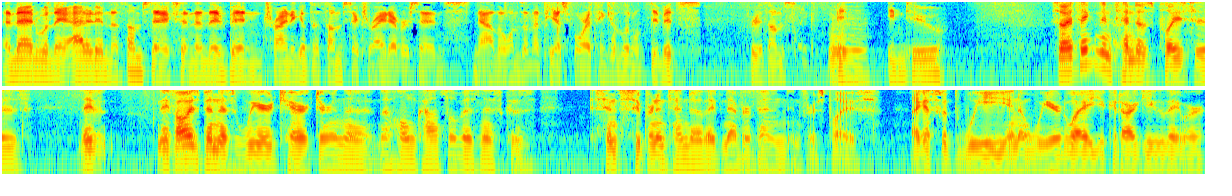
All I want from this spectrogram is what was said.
And then when they added in the thumbsticks, and then they've been trying to get the thumbsticks right ever since. Now the ones on the PS4, I think, have little divots for your thumbs to like fit mm-hmm. into. So I think Nintendo's place is they've they've always been this weird character in the the home console business because since Super Nintendo they've never been in first place. I guess with Wii, in a weird way, you could argue they were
